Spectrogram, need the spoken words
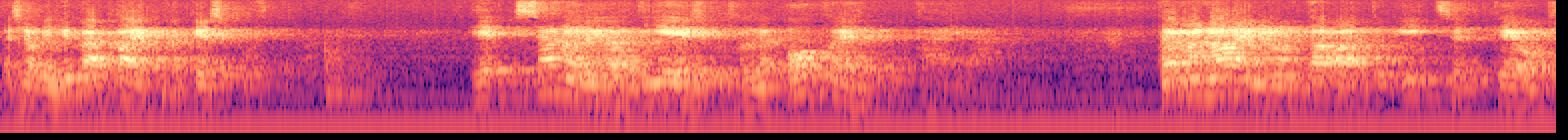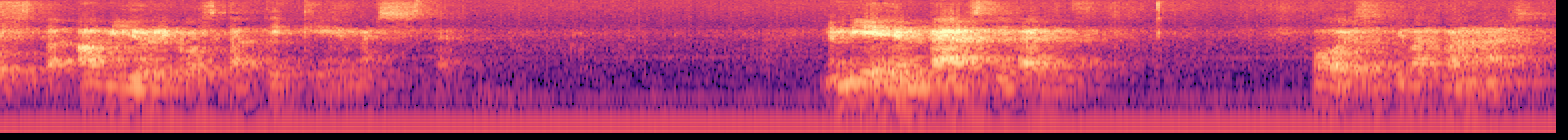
Ja se oli hyvä paikka keskustella. He sanoivat Jeesukselle, opettaja, Tämä nainen on tavattu itse teosta, aviorikosta tekemästä. Ne miehen päästivät pois, ottivat vain naisen.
